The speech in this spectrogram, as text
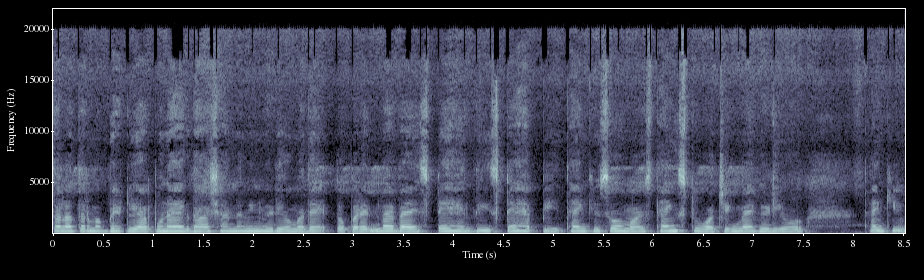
चला तर मग भेटूया पुन्हा एकदा अशा नवीन व्हिडिओमध्ये तोपर्यंत bye bye stay healthy stay happy thank you so much thanks to watching my video thank you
